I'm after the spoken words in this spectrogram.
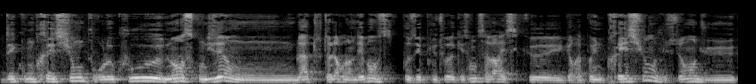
décompression pour le coup, non, ce qu'on disait, on, là tout à l'heure dans le débat, on se posait plutôt la question de savoir est-ce qu'il n'y aurait pas une pression justement du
